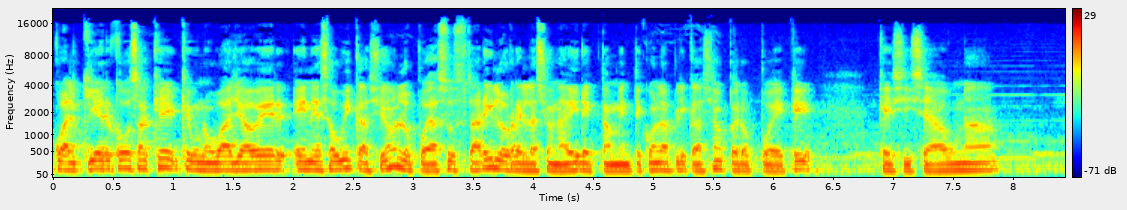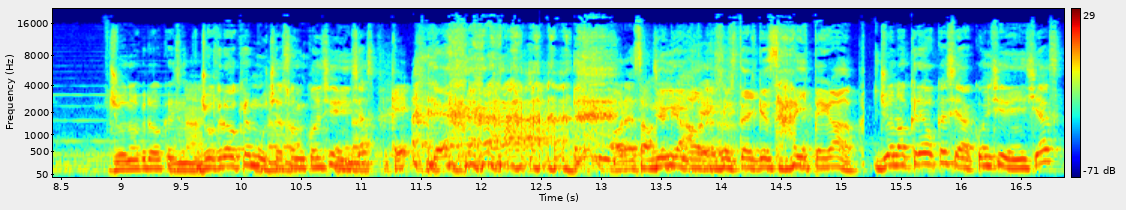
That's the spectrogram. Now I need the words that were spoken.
cualquier cosa que, que uno vaya a ver en esa ubicación lo puede asustar y lo relaciona directamente con la aplicación, pero puede que, que sí sea una... Yo no creo que... una- yo creo que muchas son coincidencias. ¿Qué? Ahora es ahora usted el que está ahí pegado. Yo no creo que sea coincidencias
